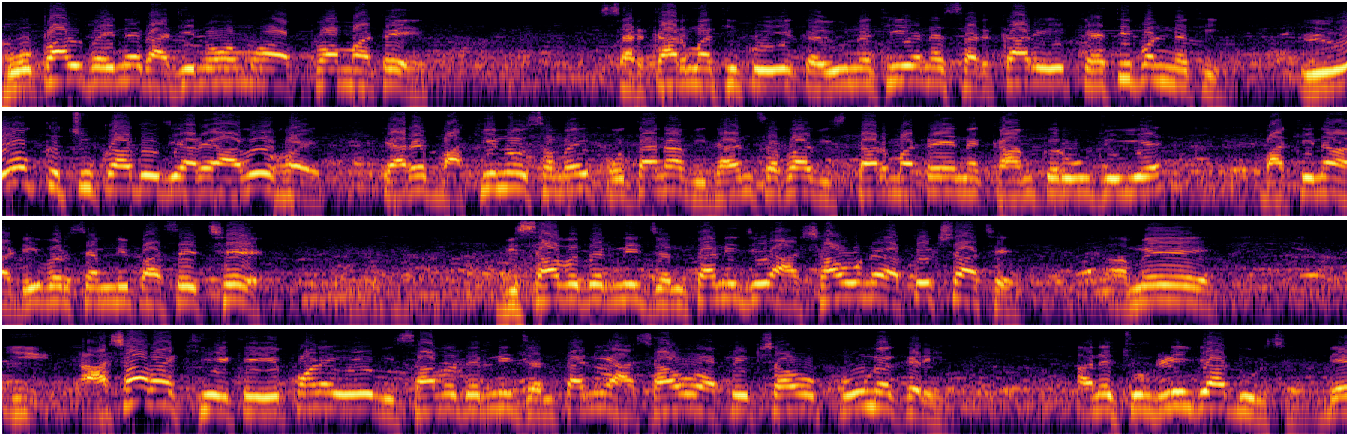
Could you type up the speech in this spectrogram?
ગોપાલભાઈને રાજીનામું આપવા માટે સરકારમાંથી કોઈએ કહ્યું નથી અને સરકાર એ કહેતી પણ નથી. લોક ચુકાદો જ્યારે આવ્યો હોય, ત્યારે બાકીનો સમય પોતાના વિધાનસભા વિસ્તાર માટે એને કામ કરવું જોઈએ. બાકીના અઢી વર્ષ એમની પાસે છે. વિસાવદરની જનતાની જે આશાઓ અને અપેક્ષા છે, અમે આશા રાખીએ કે એ પણ એ વિસાવદરની જનતાની આશાઓ, અપેક્ષાઓ પૂર્ણ કરી. અને ચૂંટણી ક્યાં દૂર છે? બે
